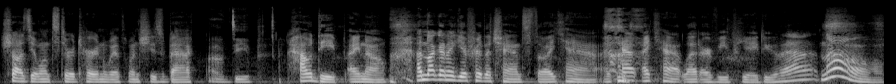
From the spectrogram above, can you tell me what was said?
Shazia wants to return with when she's back. Oh, deep. How deep? I know. I'm not gonna give her the chance though. I can't. I can't. I can't let our VPA do that. No.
